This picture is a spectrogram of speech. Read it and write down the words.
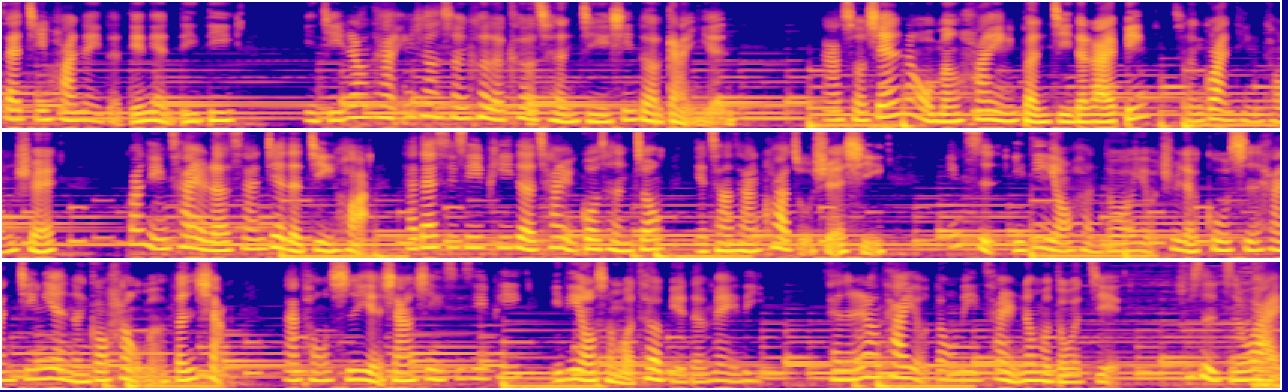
在计划内的点点滴滴，以及让他印象深刻的课程及心得感言。那首先，让我们欢迎本集的来宾陈冠廷同学。冠廷参与了三届的计划，他在 CCP 的参与过程中，也常常跨组学习。因此，一定有很多有趣的故事和经验能够和我们分享。那同时也相信 CCP 一定有什么特别的魅力，才能让他有动力参与那么多届。除此之外，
